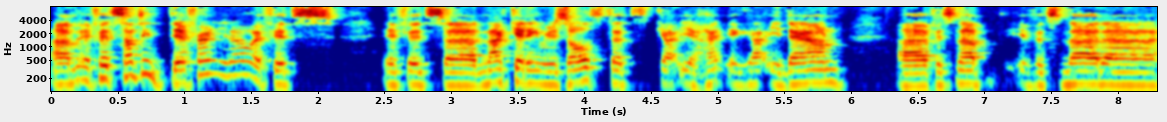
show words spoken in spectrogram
Um, if it's something different, you know, if it's if it's uh, not getting results that's got you it got you down. Uh, if it's not if it's not uh,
